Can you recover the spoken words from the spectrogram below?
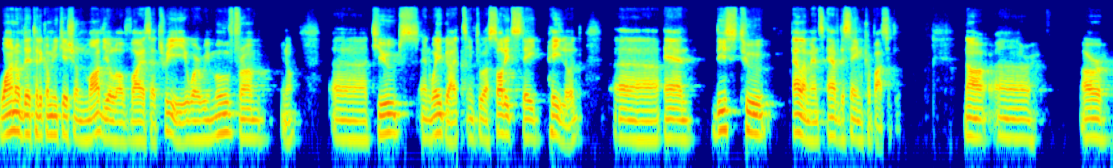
one of the telecommunication module of Viasat-3, where we moved from you know uh, tubes and waveguides into a solid state payload. Uh, and these two elements have the same capacity. Now, uh, our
